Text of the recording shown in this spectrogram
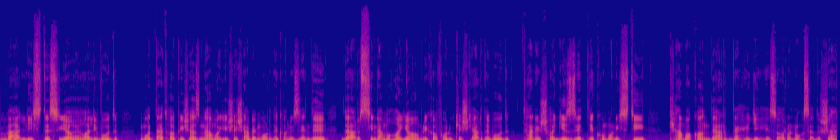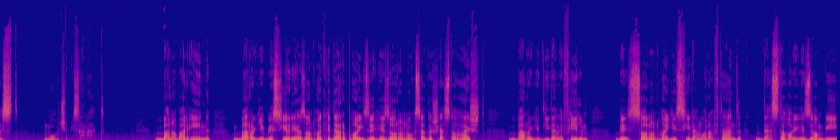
و لیست سیاه هالیوود مدتها پیش از نمایش شب مردگان زنده در سینماهای آمریکا فروکش کرده بود تنشهای ضد کمونیستی کماکان در دهه 1960 موج می‌زند. بنابراین برای بسیاری از آنها که در پاییز 1968 برای دیدن فیلم به سالن‌های سینما رفتند دسته های زامبی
